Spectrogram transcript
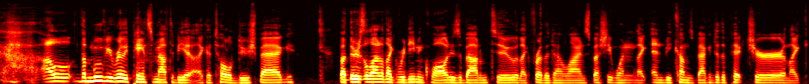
I'll, the movie really paints him out to be a, like a total douchebag but there's a lot of like redeeming qualities about him too like further down the line especially when like envy comes back into the picture and like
